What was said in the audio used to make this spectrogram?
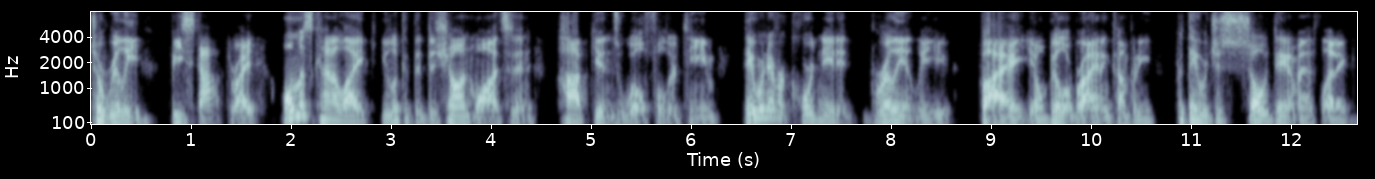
to really be stopped, right? Almost kind of like you look at the Deshaun Watson, Hopkins, Will Fuller team. They were never coordinated brilliantly by, you know, Bill O'Brien and company but they were just so damn athletic.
